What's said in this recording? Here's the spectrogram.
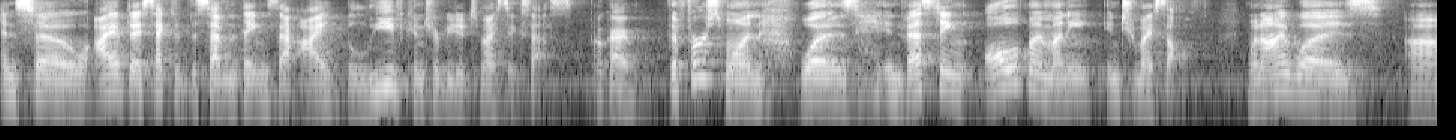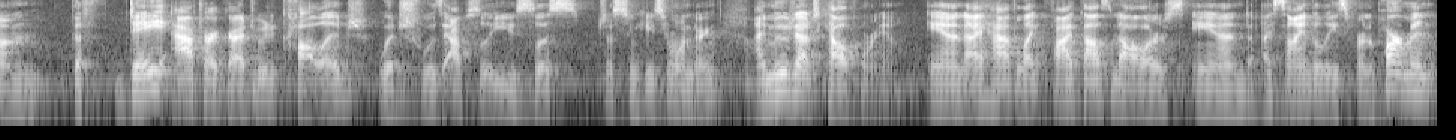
And so I have dissected the seven things that I believe contributed to my success. Okay. The first one was investing all of my money into myself. When I was um, the day after I graduated college, which was absolutely useless, just in case you're wondering, I moved out to California and I had like $5,000 and I signed a lease for an apartment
